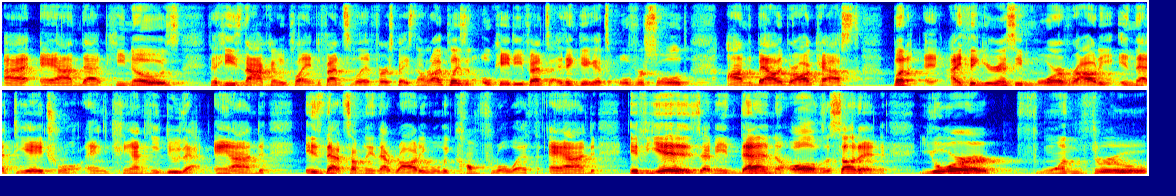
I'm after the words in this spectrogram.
Uh, and that he knows that he's not going to be playing defensively at first base. Now, Rowdy plays an okay defense. I think it gets oversold on the Bally broadcast, but I think you're going to see more of Rowdy in that DH role. And can he do that? And is that something that Rowdy will be comfortable with? And if he is, I mean, then all of a sudden, your one through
